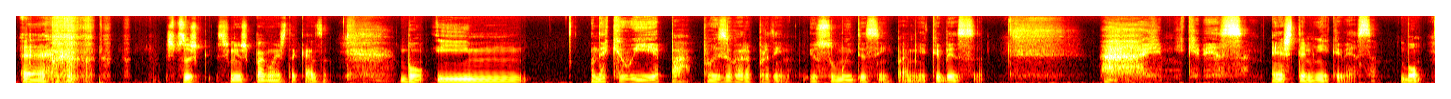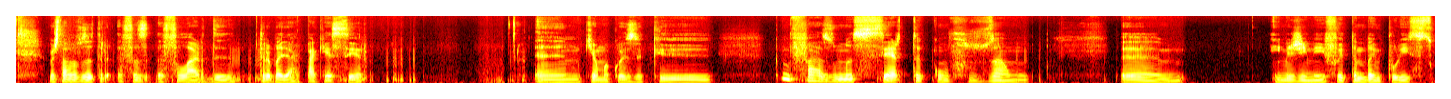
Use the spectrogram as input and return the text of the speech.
Uh, as pessoas, as senhoras que pagam esta casa. Bom, e. Hum, onde é que eu ia? Pá, pois agora perdi-me. Eu sou muito assim, pá, a minha cabeça. Ai, a minha cabeça. Esta minha cabeça. Bom, mas estava-vos a, a, a, falar de trabalhar para aquecer, um, que é uma coisa que, que, me faz uma certa confusão. Um, imaginei, foi também por isso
